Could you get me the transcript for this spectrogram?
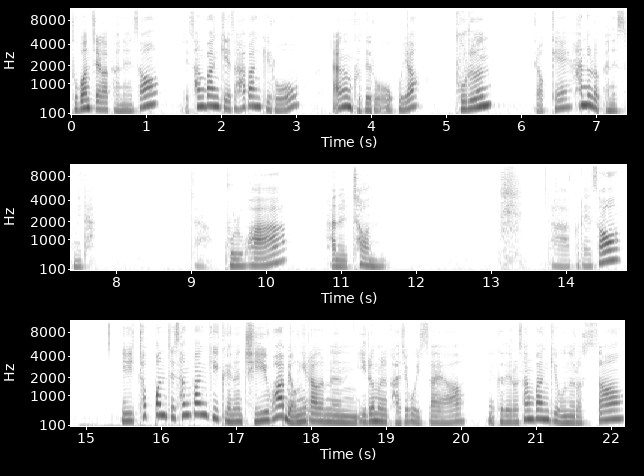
두 번째가 변해서 상반기에서 하반기로 땅은 그대로 오고요. 불은 이렇게 하늘로 변했습니다. 자, 불화, 하늘천. 자, 그래서 이 첫 번째 상반기 괴는 지화명이라는 이름을 가지고 있어요. 네, 그대로 상반기 운으로서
